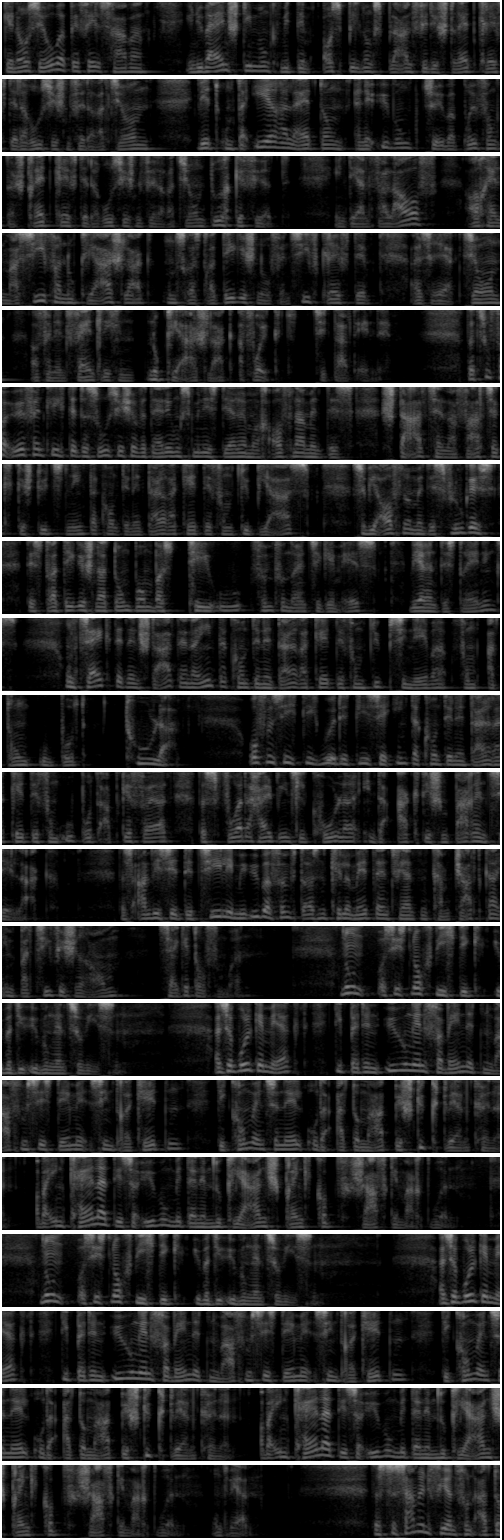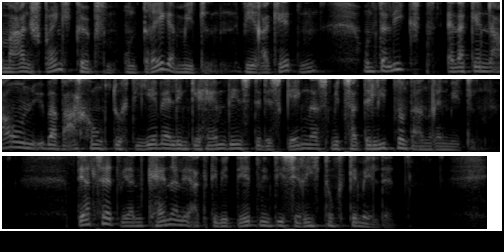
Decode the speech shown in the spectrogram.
Genosse Oberbefehlshaber, in Übereinstimmung mit dem Ausbildungsplan für die Streitkräfte der Russischen Föderation wird unter ihrer Leitung eine Übung zur Überprüfung der Streitkräfte der Russischen Föderation durchgeführt. in deren Verlauf auch ein massiver Nuklearschlag unserer strategischen Offensivkräfte als Reaktion auf einen feindlichen Nuklearschlag erfolgt. Zitat Ende. Dazu veröffentlichte das russische Verteidigungsministerium auch Aufnahmen des Starts einer fahrzeuggestützten Interkontinentalrakete vom Typ JAS sowie Aufnahmen des Fluges des strategischen Atombombers Tu-95MS während des Trainings und zeigte den Start einer Interkontinentalrakete vom Typ Sineva vom Atom-U-Boot Tula. Offensichtlich wurde diese Interkontinentalrakete vom U-Boot abgefeuert, das vor der Halbinsel Kola in der arktischen Barentssee lag. Das anvisierte Ziel im über 5000 Kilometer entfernten Kamtschatka im pazifischen Raum sei getroffen worden. Nun, was ist noch wichtig über die Übungen zu wissen? Also wohlgemerkt, die bei den Übungen verwendeten Waffensysteme sind Raketen, die konventionell oder atomar bestückt werden können, aber in keiner dieser Übungen mit einem nuklearen Sprengkopf scharf gemacht wurden. Nun, was ist noch wichtig über die Übungen zu wissen? Also wohlgemerkt, die bei den Übungen verwendeten Waffensysteme sind Raketen, die konventionell oder atomar bestückt werden können, aber in keiner dieser Übungen mit einem nuklearen Sprengkopf scharf gemacht wurden und werden. Das Zusammenführen von atomaren Sprengköpfen und Trägermitteln wie Raketen unterliegt einer genauen Überwachung durch die jeweiligen Geheimdienste des Gegners mit Satelliten und anderen Mitteln. Derzeit werden keinerlei Aktivitäten in diese Richtung gemeldet.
